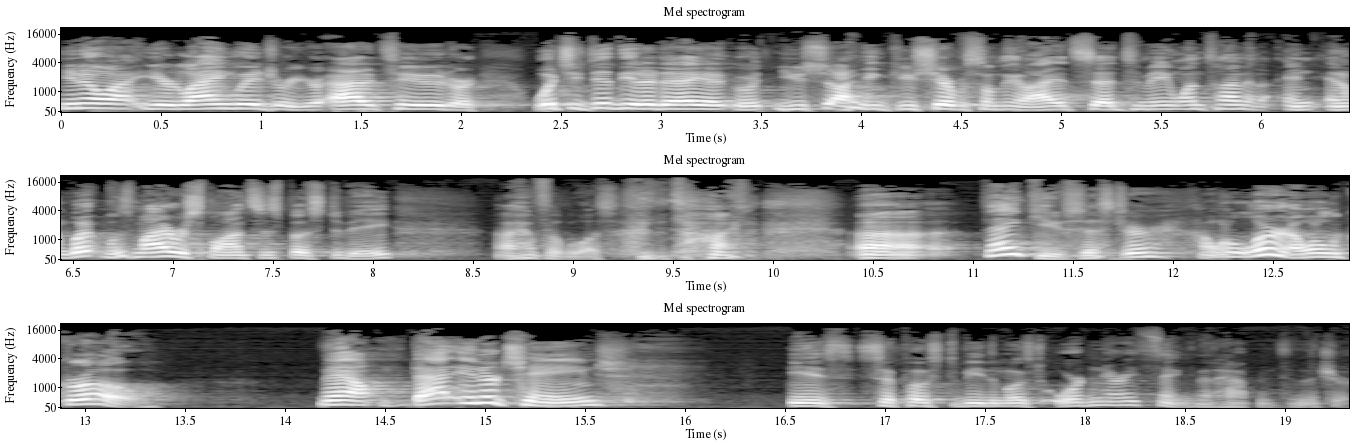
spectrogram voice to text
you know, your language or your attitude or what you did the other day, you, I think you shared with something that I had said to me one time, and, and, and what was my response is supposed to be, I hope it was at the time, uh, thank you, sister. I want to learn, I want to grow. Now, that interchange is supposed to be the most ordinary thing that happens in the church.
